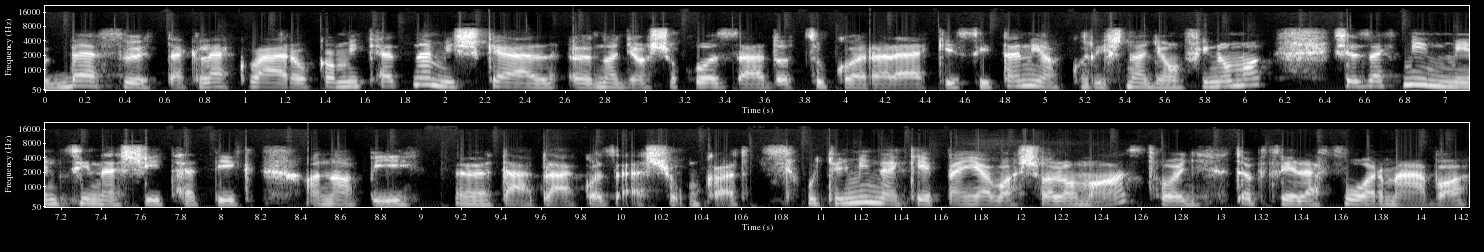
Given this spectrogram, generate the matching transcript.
befőttek lekvárok, amiket nem is kell nagyon sok hozzáadott cukorral elkészíteni, akkor is nagyon finomak, és ezek mind-mind színesíthetik a napi táplálkozásunkat. Úgyhogy mindenképpen javasolom azt, hogy többféle formába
